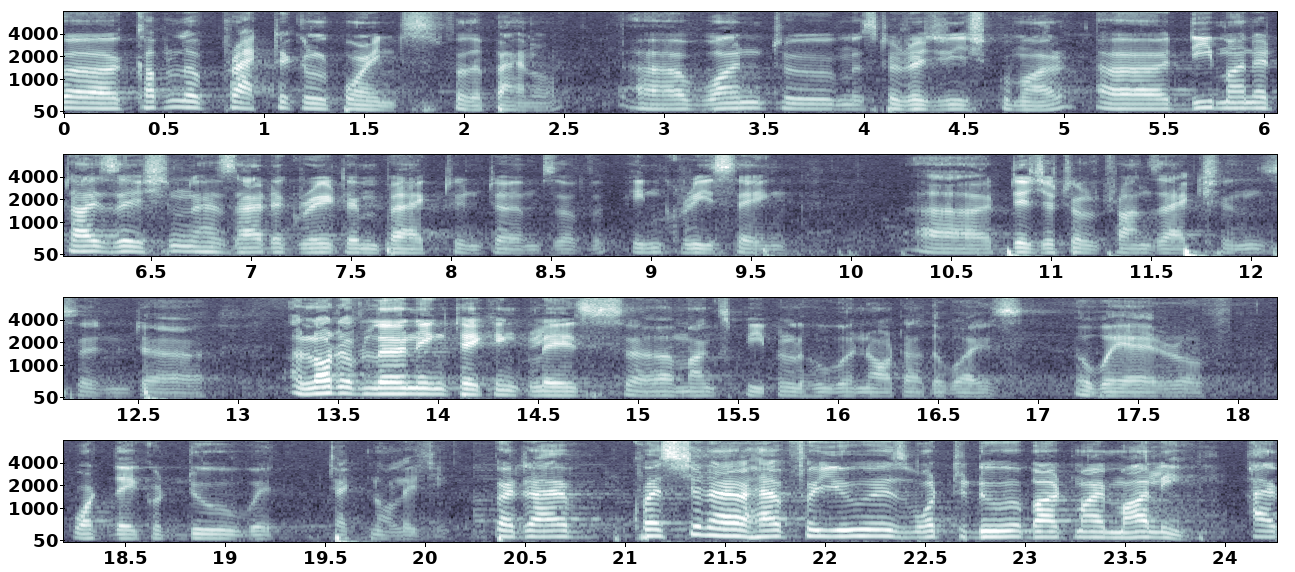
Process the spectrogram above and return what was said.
a couple of practical points for the panel. Uh, one to Mr. Rajnish Kumar. Uh, demonetization has had a great impact in terms of increasing uh, digital transactions and uh, a lot of learning taking place uh, amongst people who were not otherwise aware of what they could do with technology. But a question I have for you is what to do about my Mali. I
